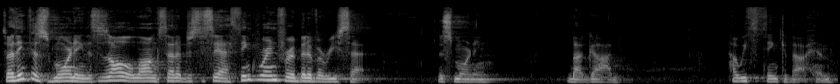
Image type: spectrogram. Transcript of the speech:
So I think this morning, this is all a long setup just to say, I think we're in for a bit of a reset this morning about God, how we think about Him.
